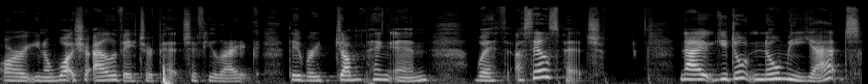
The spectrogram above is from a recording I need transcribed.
or you know what's your elevator pitch if you like they were jumping in with a sales pitch now you don't know me yet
